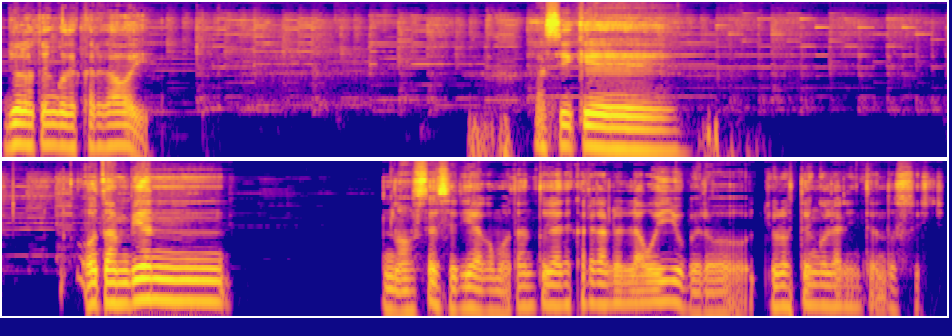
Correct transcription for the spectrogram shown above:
Yo lo tengo descargado ahí. Así que... O también... No sé, sería como tanto ya descargarlo en la Wii U, pero yo los tengo en la Nintendo Switch.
